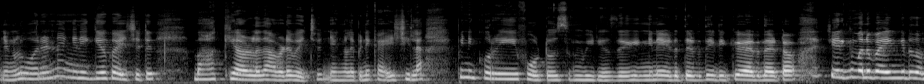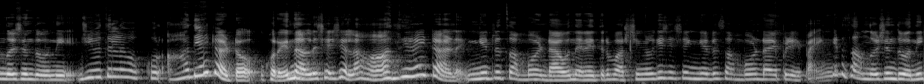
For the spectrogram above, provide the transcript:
ഞങ്ങൾ ഒരെണ്ണം എങ്ങനെയൊക്കെയോ കഴിച്ചിട്ട് ബാക്കിയുള്ളത് അവിടെ വെച്ചു. ഞങ്ങൾ പിന്നെ കഴിച്ചില്ല. പിന്നെ കുറേ ഫോട്ടോസും വീഡിയോസും ഇങ്ങനെ എടുത്തെടുത്ത് ഇരിക്കുമായിരുന്നു കേട്ടോ. ശരിക്കും പറഞ്ഞാൽ ഭയങ്കര സന്തോഷം തോന്നി. ജീവിതത്തിൽ ആദ്യമായിട്ടാണ് കേട്ടോ കുറേ നാളിന് ശേഷമല്ല ആദ്യമായിട്ടാണ് ഇങ്ങനൊരു സംഭവം ഉണ്ടാവുന്നത്. ഇത്ര വർഷങ്ങൾക്ക് ശേഷം ഇങ്ങനൊരു സംഭവം ഉണ്ടായപ്പോഴേ ഭയങ്കര സന്തോഷം തോന്നി.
